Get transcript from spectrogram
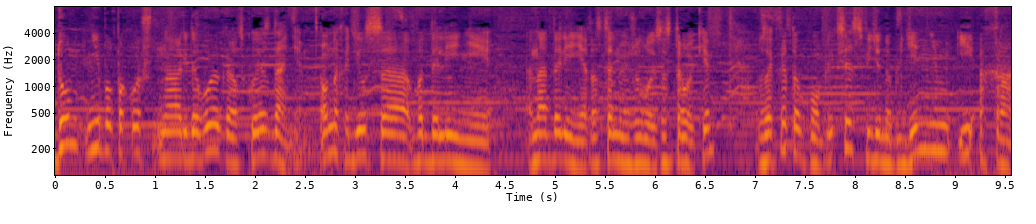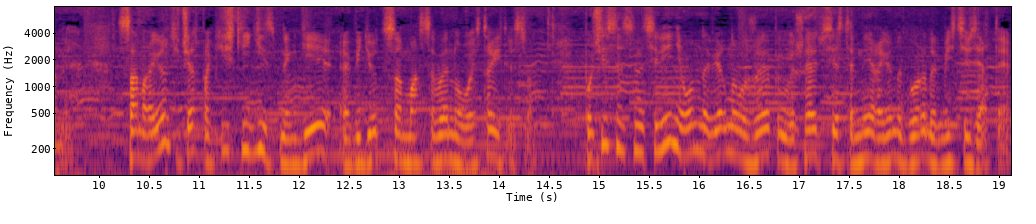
Дом не был похож на рядовое городское здание. Он находился в отдалении, на отдалении от остальной жилой застройки, в закрытом комплексе с видеонаблюдением и охраной. Сам район сейчас практически единственный, где ведется массовое новое строительство. По численности населения он, наверное, уже превышает все остальные районы города вместе взятые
